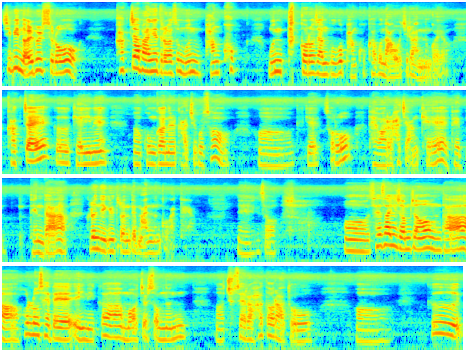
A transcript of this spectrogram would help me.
집이 넓을수록 각자 방에 들어가서 문 방콕 문 탁 걸어 잠그고 방콕하고 나오지를 않는 거예요. 각자의 그 개인의 어, 공간을 가지고서 어, 그게 서로 대화를 하지 않게 되, 된다 그런 얘기를 들었는데 맞는 것 같아요. 네, 그래서 어, 세상이 점점 다 홀로 세대이니까 뭐 어쩔 수 없는 어, 추세라 하더라도 어, 그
